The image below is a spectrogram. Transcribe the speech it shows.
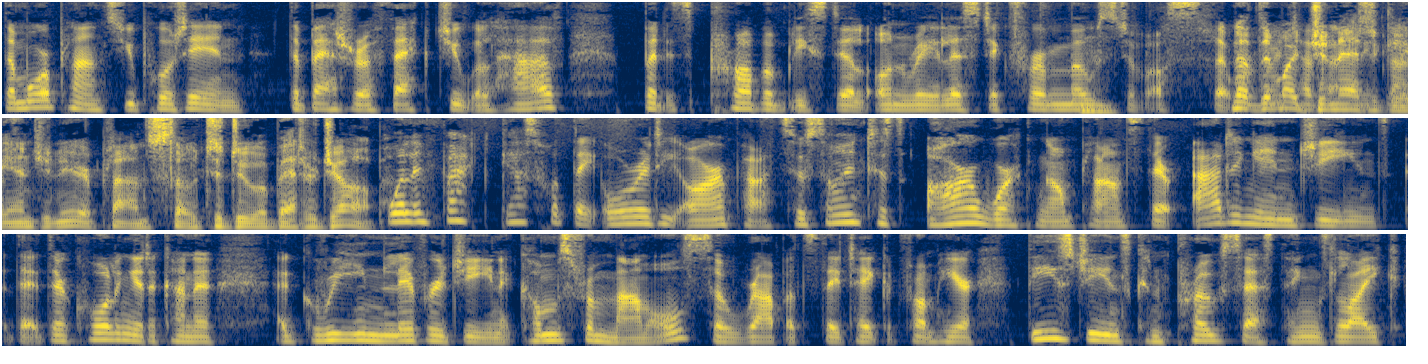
the more plants you put in, the better effect you will have. But it's probably still unrealistic for most of us. That Now, they might to have that many genetically engineer plants, though, to do a better job. Well, in fact, guess what? They already are, Pat. So scientists are working on plants. They're adding in genes. They're they're calling it a kind of a green liver gene. It comes from mammals, so rabbits. They take it from here. These genes can process things like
